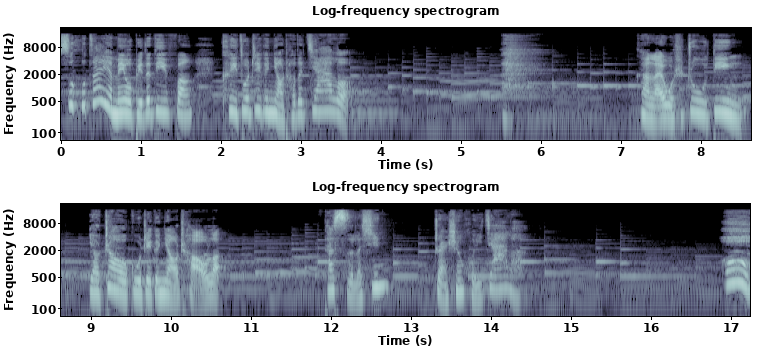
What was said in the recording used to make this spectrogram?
似乎再也没有别的地方可以做这个鸟巢的家了。唉，看来我是注定。要照顾这个鸟巢了，他死了心，转身回家了。哦，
